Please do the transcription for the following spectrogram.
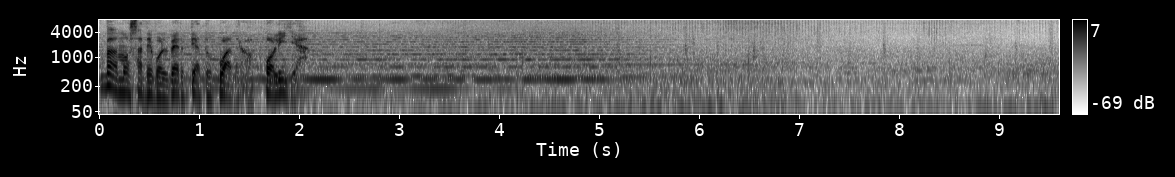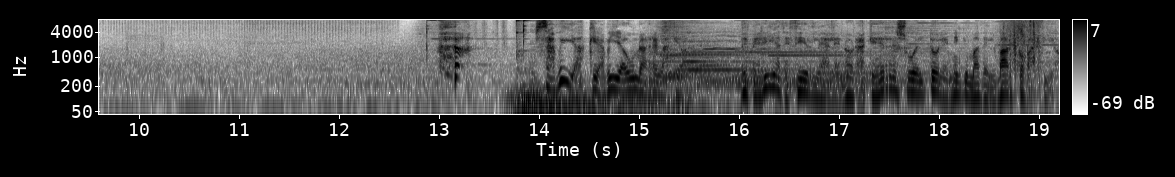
Vamos a devolverte a tu cuadro, Polilla. Sabía que había una relación. Debería decirle a Lenora que he resuelto el enigma del barco vacío.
